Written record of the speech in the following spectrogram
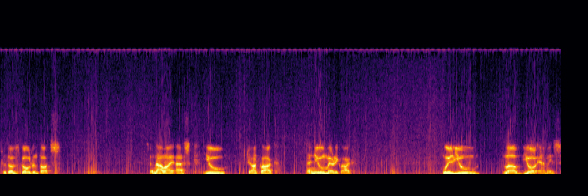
to those golden thoughts. So now I ask you, John Clark, and you, Mary Clark, will you love your enemies?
